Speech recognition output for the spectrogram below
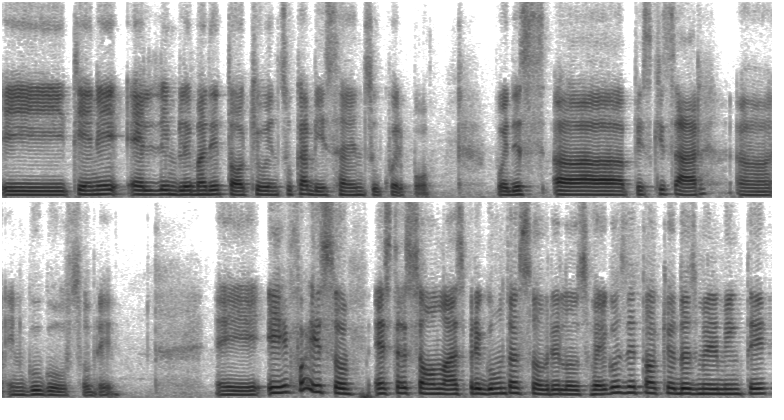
y tiene el emblema de Tokio en su cabeza, en su cuerpo. Puedes uh, pesquisar uh, en Google sobre. E, e foi isso. Estas são as perguntas sobre os Juegos de Tóquio 2020.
